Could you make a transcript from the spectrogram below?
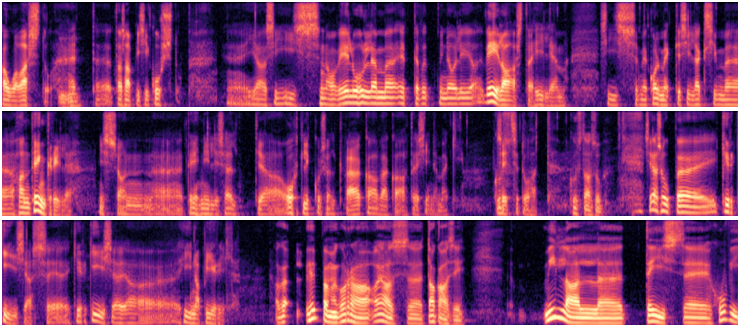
kaua vastu mm, -hmm. et tasapisi kustub ja siis no veel hullem ettevõtmine oli veel aasta hiljem, siis me kolmekesi läksime Handengrile, mis on äh, tehniliselt ja ohtlikkuselt väga-väga tõsine mägi, seitse tuhat. kus ta asub? see asub äh, Kirgiisias, Kirgiisia ja Hiina piiril. aga hüppame korra ajas äh, tagasi. millal teis see huvi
